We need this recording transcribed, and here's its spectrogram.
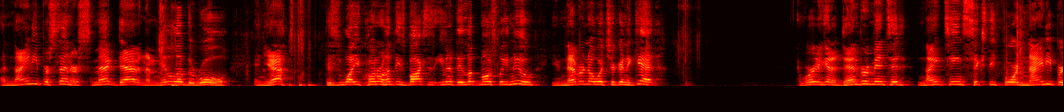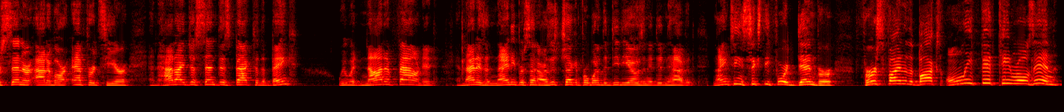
a 90%er smack dab in the middle of the roll. And yeah, this is why you coin roll hunt these boxes. Even if they look mostly new, you never know what you're going to get. And we're going to get a Denver minted 1964 90%er out of our efforts here. And had I just sent this back to the bank, we would not have found it. And that is a 90%. I was just checking for one of the DDOs and it didn't have it. 1964 Denver. First find of the box, only 15 rolls in.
